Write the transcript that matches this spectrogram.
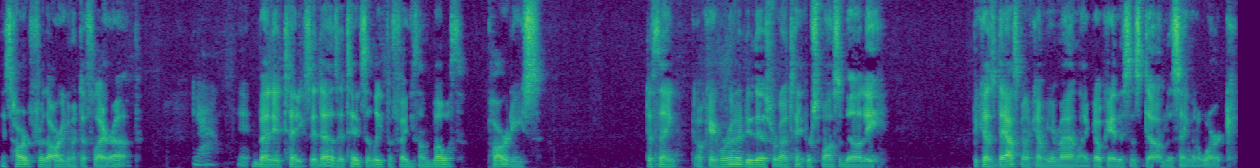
it's hard for the argument to flare up Yeah. but it takes it does it takes a leap of faith on both parties to think okay we're going to do this we're going to take responsibility because doubt's going to come in your mind like okay this is dumb this ain't going to work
